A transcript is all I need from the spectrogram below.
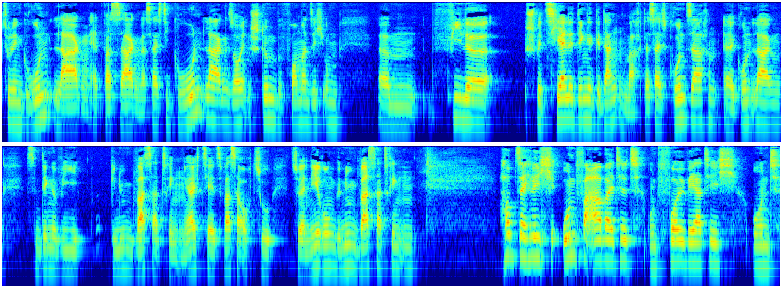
zu den Grundlagen etwas sagen. Das heißt, die Grundlagen sollten stimmen, bevor man sich um ähm, viele spezielle Dinge Gedanken macht. Das heißt, Grundsachen, äh, Grundlagen sind Dinge wie genügend Wasser trinken. Ja, ich zähle jetzt Wasser auch zu, zur Ernährung. Genügend Wasser trinken. Hauptsächlich unverarbeitet und vollwertig und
